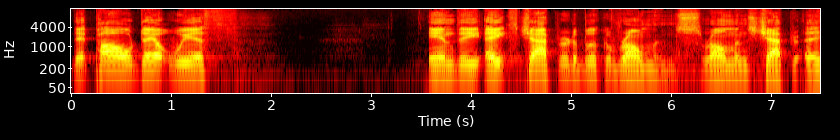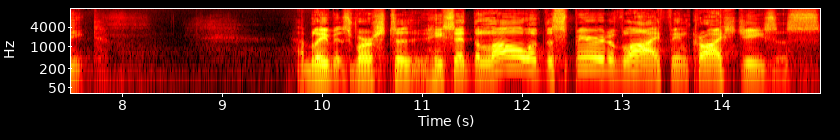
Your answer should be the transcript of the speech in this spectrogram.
that Paul dealt with in the eighth chapter of the book of Romans, Romans chapter 8. I believe it's verse 2. He said, The law of the Spirit of life in Christ Jesus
